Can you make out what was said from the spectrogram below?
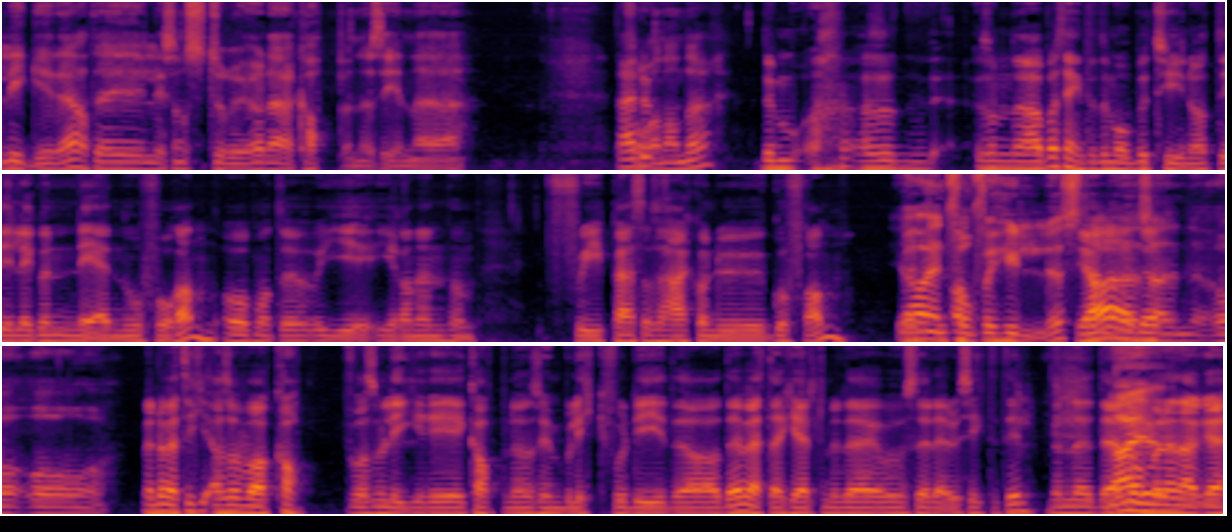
ligge i det? At de liksom strør der kappene sine Nei, du, foran han der? det må, altså, sånn, jeg har bare tenkt at det må bety noe at de legger ned noe foran, og på en måte gir, gir han en sånn free pass. Altså, her kan du gå fram. Ja, Men en form for hyllest? Ja, eller, det- sånn, og, og Men jeg vet ikke altså, hva, kapp, hva som ligger i kappene og symbolikk for de, det, det vet jeg ikke helt, men det er det du sikter til. Men eh, det er Nei, noe med den derre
